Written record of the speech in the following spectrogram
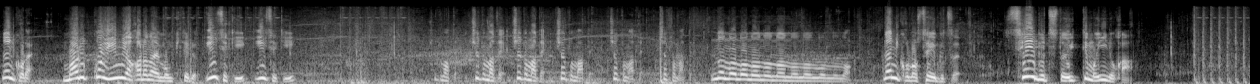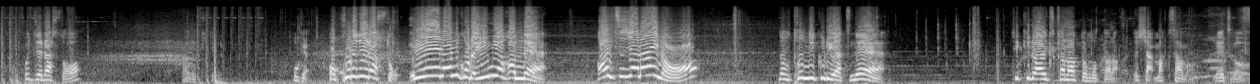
何これ？丸っこい意味わからないもん来てる。隕石？隕石？ちょっと待って、ちょっと待って、ちょっと待って、ちょっと待って、ちょっと待って、ちょっと待って。ののののののののののの。何この生物？生物と言ってもいいのか？これでラスト？まだ来てる。オッケー。あ、これでラスト。えー、何これ？意味わかんねえ。あいつじゃないの？なんか飛んでくるやつね。敵のあいつかなと思ったら。よっしゃ、マックスアーモン。レッツゴー。は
